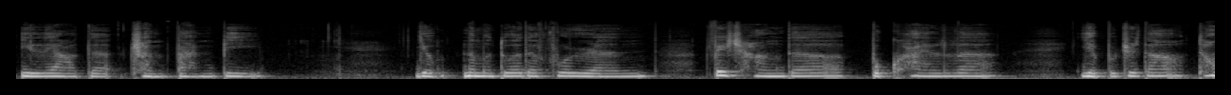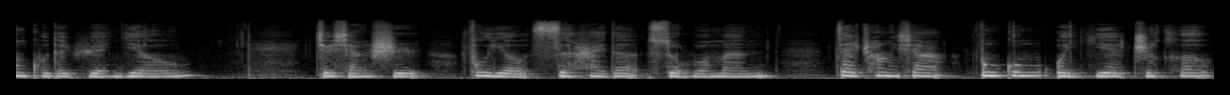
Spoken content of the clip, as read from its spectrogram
意料的成反比。有那么多的富人，非常的不快乐，也不知道痛苦的缘由，就像是富有四海的所罗门，在创下丰功伟业之后，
